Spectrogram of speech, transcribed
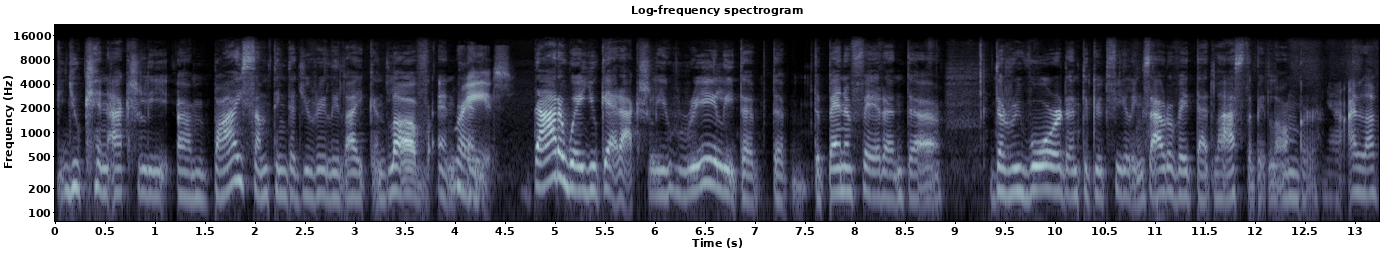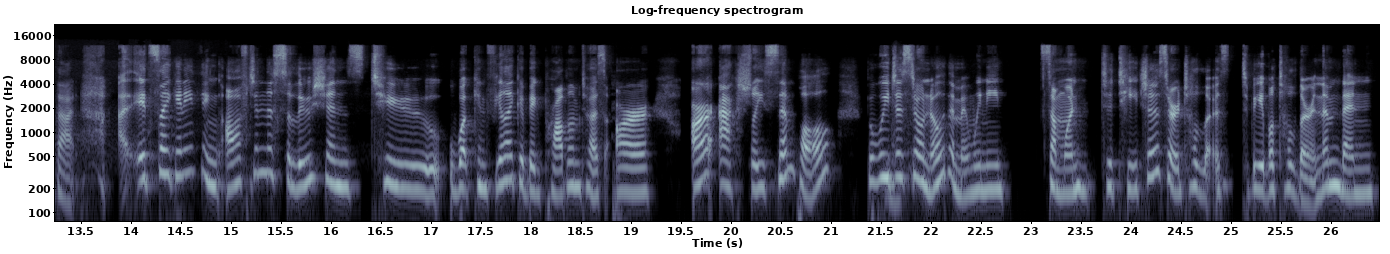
you can actually um, buy something that you really like and love. And and, right. and that way you get actually really the the, the benefit and the the reward and the good feelings out of it that last a bit longer. Yeah, I love that. Uh, it's like anything, often the solutions to what can feel like a big problem to us are are actually simple, but we just don't know them and we need someone to teach us or to to be able to learn them then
